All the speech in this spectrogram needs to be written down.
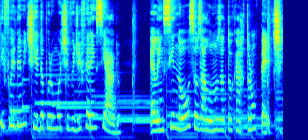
e foi demitida por um motivo diferenciado. Ela ensinou seus alunos a tocar trompete.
